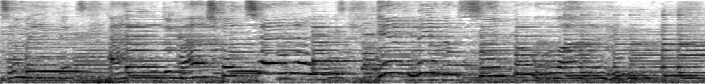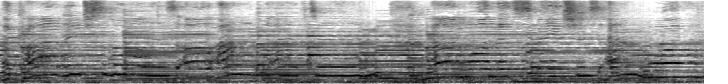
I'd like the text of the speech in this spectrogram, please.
tomatoes and the mashed potatoes. Give me the simple life A cottage small is all I'm after Not one that's spacious and wide.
